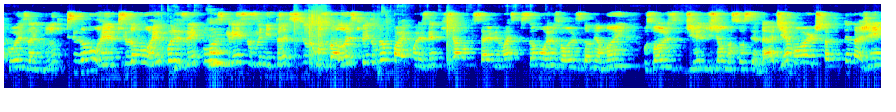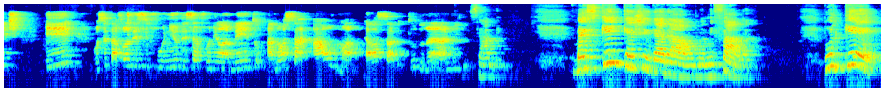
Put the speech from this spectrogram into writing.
coisa em mim que precisa morrer. Precisa morrer, por exemplo, as crenças limitantes e os valores que vêm do meu pai, por exemplo, que já não me servem mais. Precisam morrer os valores da minha mãe, os valores de religião na sociedade. É morte, está tudo dentro da gente. E você está falando desse funil, desse afunilamento. A nossa alma, ela sabe tudo, né, Armin? Sabe. Mas quem quer chegar à alma, me fala. Porque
